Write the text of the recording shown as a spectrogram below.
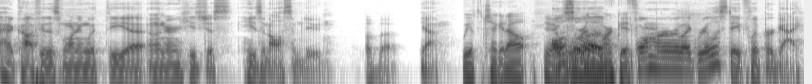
I had coffee this morning with the uh, owner. He's just he's an awesome dude. Love that. Yeah. We have to check it out. Yeah. also we're in the a market. former like real estate flipper guy.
